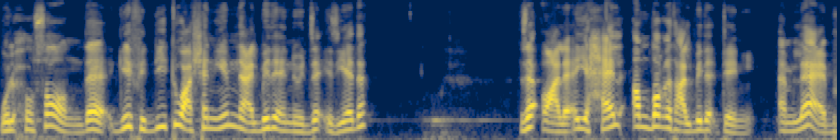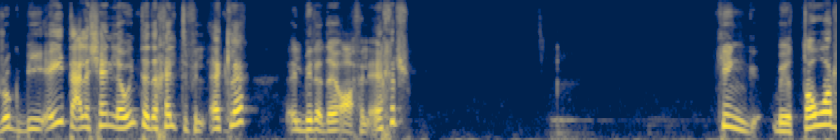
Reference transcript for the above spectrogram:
والحصان ده جه في ال D 2 عشان يمنع البيدق إنه يتزق زيادة. زقه على أي حال قام ضاغط على البيدق تاني. قام لاعب rook b8 علشان لو أنت دخلت في الأكلة البيدق ده يقع في الآخر. king بيتطور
